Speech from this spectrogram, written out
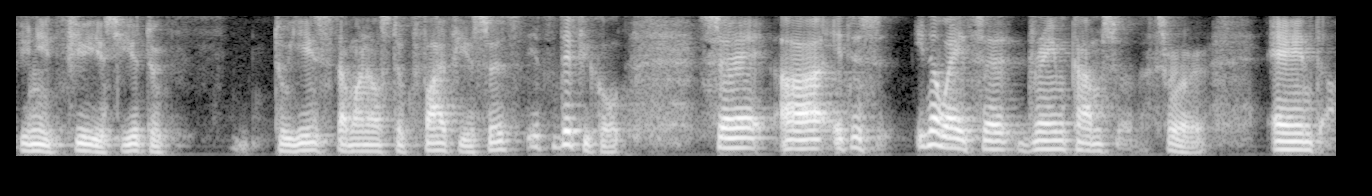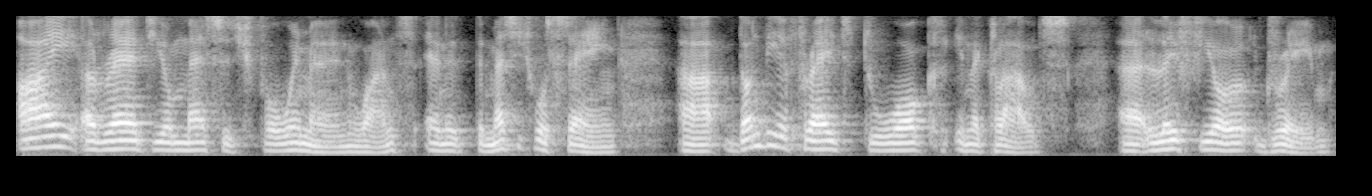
You need a few years you took two years someone else took five years so it's it's difficult so uh, it is in a way it's a dream comes through and I read your message for women once, and it, the message was saying, uh, Don't be afraid to walk in the clouds, uh, live your dream.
